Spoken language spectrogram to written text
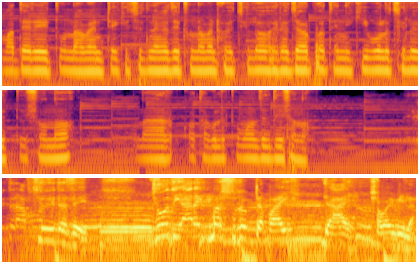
আমাদের এই টুর্নামেন্টে কিছুদিন আগে যে টুর্নামেন্ট হয়েছিল, হেরে যাওয়ার পর তিনি কি বলেছিল একটু শোনো, ওনার কথাগুলো একটু মনোযোগ দিয়ে শোনো। ভিতরে আফসোস হইতাছে, যদি আরেকবার সুযোগটা পাই, যায়, সবাই মিলা।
